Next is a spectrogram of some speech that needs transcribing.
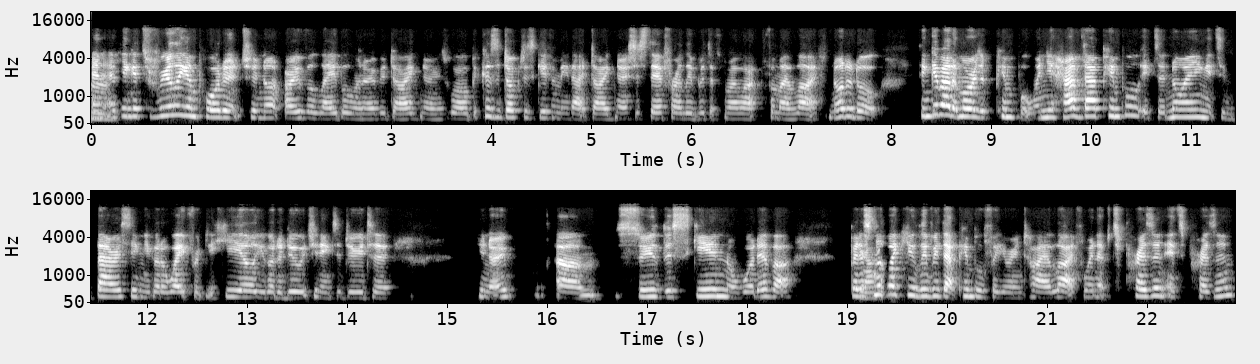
And mm. I think it's really important to not over label and over diagnose. Well, because the doctor's given me that diagnosis, therefore I live with it for my life. For my life, not at all. Think about it more as a pimple. When you have that pimple, it's annoying, it's embarrassing. you've got to wait for it to heal. you've got to do what you need to do to, you know, um, soothe the skin or whatever. But yeah. it's not like you live with that pimple for your entire life. When it's present, it's present.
